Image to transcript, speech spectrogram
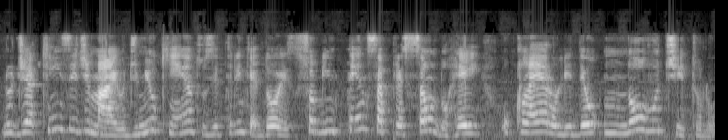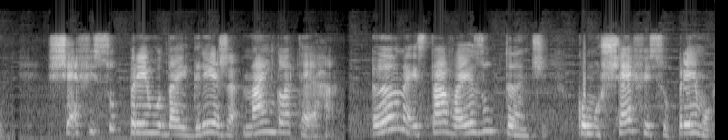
No dia 15 de maio de 1532, sob intensa pressão do rei, o clero lhe deu um novo título, chefe supremo da igreja na Inglaterra. Ana estava exultante, como chefe supremo,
